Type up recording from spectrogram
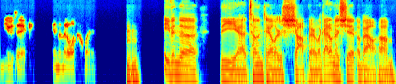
music in the middle of nowhere. Mm-hmm. Even the, the uh, Tone Tailor's shop there. Like I don't know shit about um,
